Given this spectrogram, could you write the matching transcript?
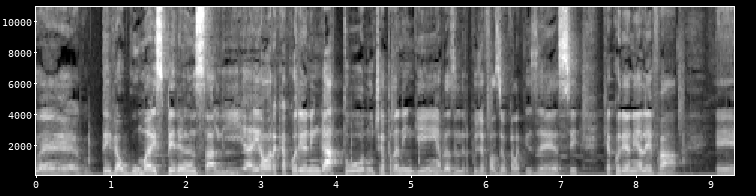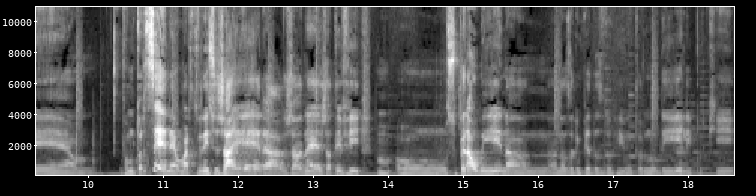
é, teve alguma esperança ali, aí a hora que a coreana engatou, não tinha para ninguém, a brasileira podia fazer o que ela quisesse, que a coreana ia levar. É, vamos torcer, né? O Marcos já era, já, né, já teve um, um super auê na, nas Olimpíadas do Rio em torno dele, porque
